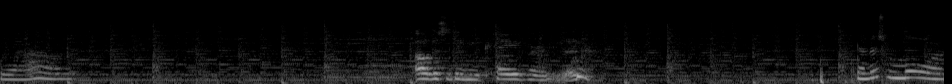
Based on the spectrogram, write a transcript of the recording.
Wow. Oh, this is the UK version. Now there's more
